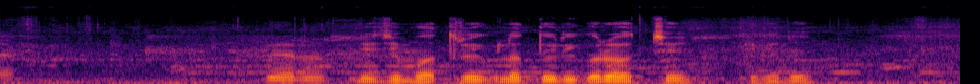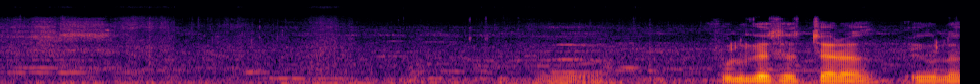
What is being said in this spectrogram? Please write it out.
না? পেয়ারার নিজে মাত্র এগুলো তৈরি করা হচ্ছে এখানে ফুল গাছের চারা এগুলা।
